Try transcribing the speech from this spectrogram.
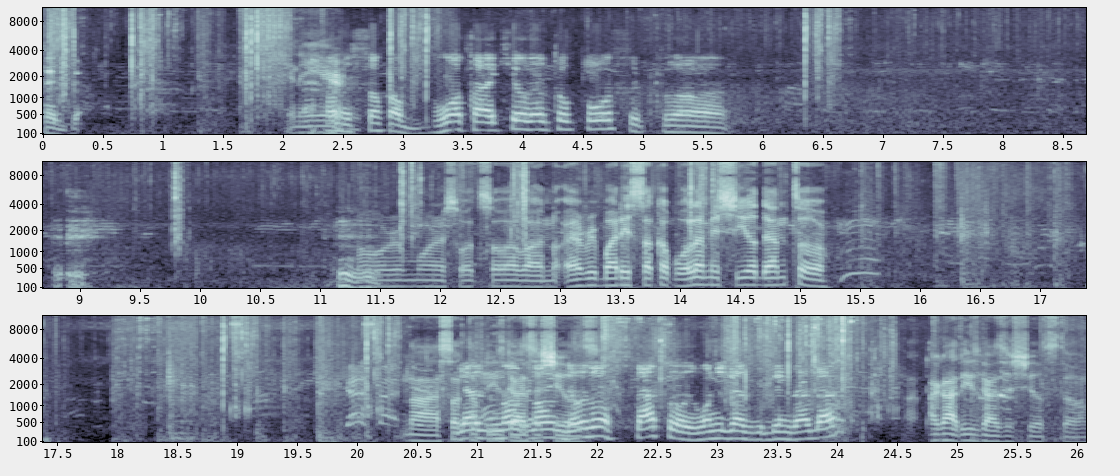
the gu- In the I'm air. trying to suck a bolt I killed them to bullshit club. Mm-hmm. No remorse whatsoever. No, everybody suck up. Well, let me shield them too. Nah, I sucked Yeah, up these no, guys' no, there was shields. a stats so one of you guys didn't grab that? I got these guys' shields still.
